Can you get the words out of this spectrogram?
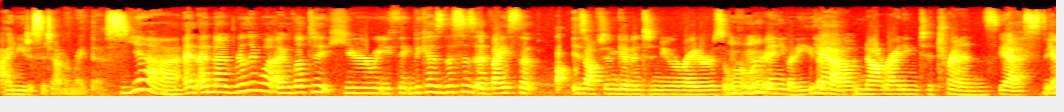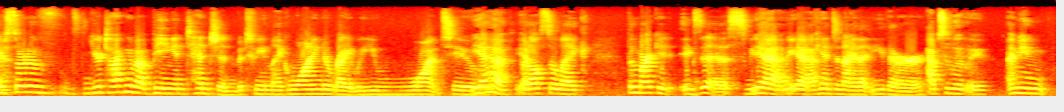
I need to sit down and write this." Yeah, mm-hmm. and, and I really want, I'd love to hear what you think because this is advice that is often given to newer writers or, or mm-hmm. anybody Yeah. about not writing to trends. Yes, You're yeah. sort of, you're talking about being in tension between like wanting to write what you want to. Yeah, But yeah. also like the market exists. We Yeah, can't, we yeah. can't deny that either. absolutely. I mean,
